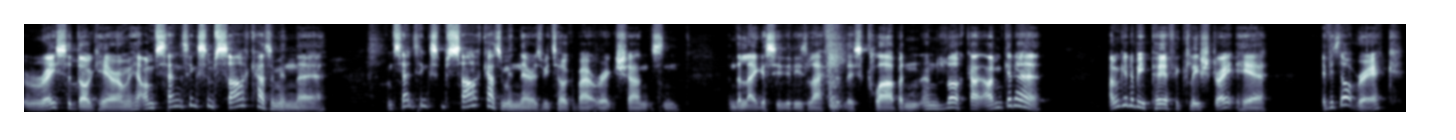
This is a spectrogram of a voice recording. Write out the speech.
Racer Dog here. I'm, I'm sensing some sarcasm in there. I'm sensing some sarcasm in there as we talk about Rick Schantz and, the legacy that he's left at this club. And and look, I, I'm gonna I'm gonna be perfectly straight here. If it's not Rick,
